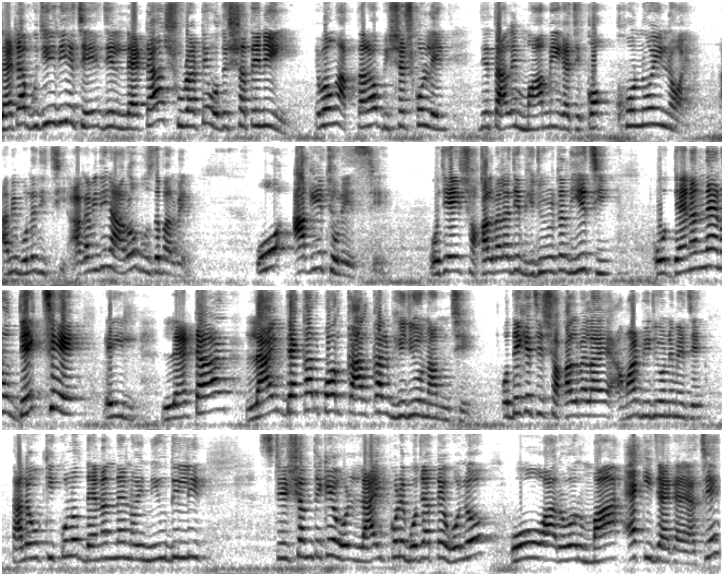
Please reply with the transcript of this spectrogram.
ল্যাটা বুঝিয়ে দিয়েছে যে ল্যাটা সুরাটে ওদের সাথে নেই। এবং আপনারাও বিশ্বাস করলেন যে তাহলে মা মেয়ে গেছে। কখনোই নয়। আমি বলে দিচ্ছি, আগামী দিন আরও বুঝতে পারবেন। ও আগে চলে এসছে। ও যে সকালবেলা যে ভিডিওটা দিয়েছি, ও দেন দেন ও দেখছে এই ল্যাটার লাইভ দেখার পর কার কার ভিডিও নামছে। ও দেখেছে সকালবেলায় আমার ভিডিও নেমেছে। তাহলে ও কী করল? দেন দেন ওই নিউ দিল্লির স্টেশন থেকে ওর লাইভ করে বোঝাতে হলো। ও আর ওর মা একই জায়গায় আছে।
